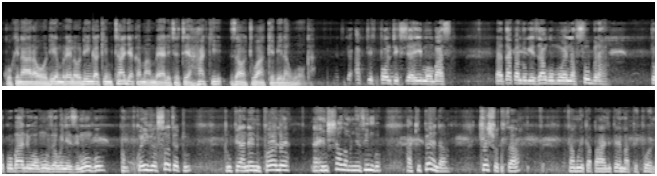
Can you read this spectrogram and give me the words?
huku kinara wa ODM Raila Odinga akimtaja kama ambaye alitetea haki za watu wake bila uoga. Katika active politics ya hii Mombasa, nataka ndugu zangu muwe na subra, tukubali uamuzi wa Mwenyezi Mungu. Kwa hivyo sote tu, tupeaneni pole na inshallah Mwenyezi Mungu akipenda, kesho tutamweka pahali pema peponi.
